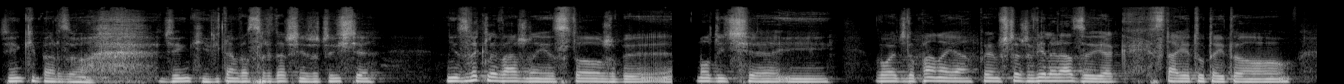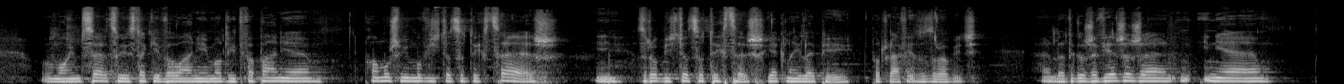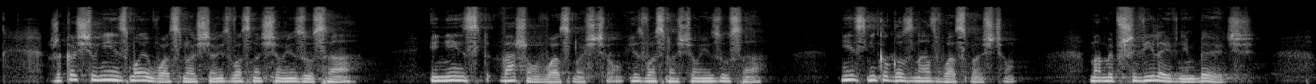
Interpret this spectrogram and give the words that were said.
Dzięki bardzo. Dzięki. Witam Was serdecznie. Rzeczywiście niezwykle ważne jest to, żeby modlić się i wołać do Pana. Ja powiem szczerze, wiele razy jak staję tutaj, to w moim sercu jest takie wołanie i modlitwa. Panie, pomóż mi mówić to, co Ty chcesz i zrobić to, co Ty chcesz. Jak najlepiej potrafię to zrobić. Dlatego, że wierzę, że nie, że Kościół nie jest moją własnością, jest własnością Jezusa i nie jest waszą własnością, jest własnością Jezusa. Nie jest nikogo z nas własnością. Mamy przywilej w nim być.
